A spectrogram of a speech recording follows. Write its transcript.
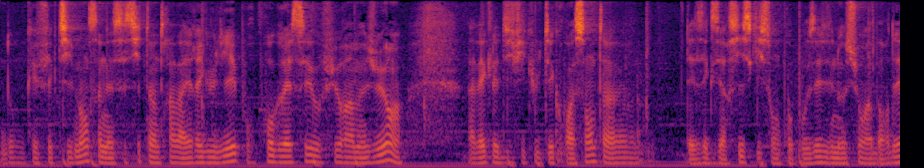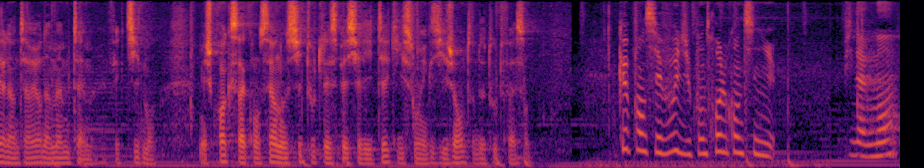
Donc, effectivement, ça nécessite un travail régulier pour progresser au fur et à mesure avec les difficultés croissantes euh, des exercices qui sont proposés, des notions abordées à l'intérieur d'un même thème, effectivement. Mais je crois que ça concerne aussi toutes les spécialités qui sont exigeantes de toute façon. Que pensez-vous du contrôle continu? Finalement,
